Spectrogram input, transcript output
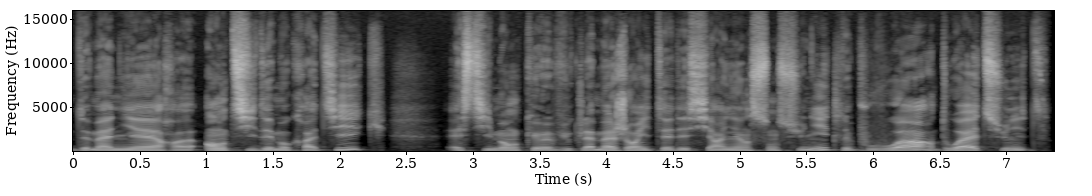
de manière euh, antidémocratique, estimant que vu que la majorité des Syriens sont sunnites, le pouvoir doit être sunnite.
